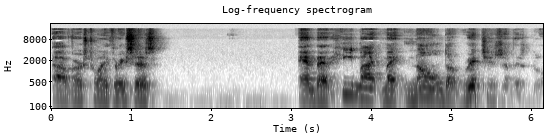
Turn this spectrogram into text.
uh, verse 23 says, and that he might make known the riches of his glory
